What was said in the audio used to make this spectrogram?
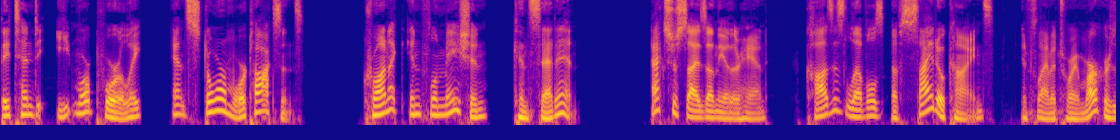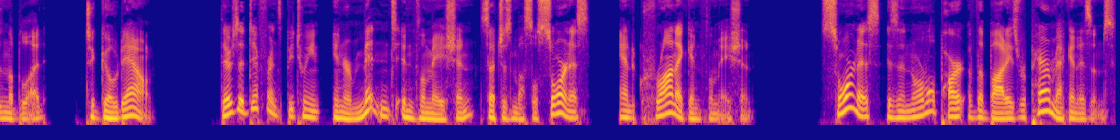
they tend to eat more poorly and store more toxins chronic inflammation can set in. Exercise, on the other hand, causes levels of cytokines, inflammatory markers in the blood, to go down. There's a difference between intermittent inflammation, such as muscle soreness, and chronic inflammation. Soreness is a normal part of the body's repair mechanisms.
